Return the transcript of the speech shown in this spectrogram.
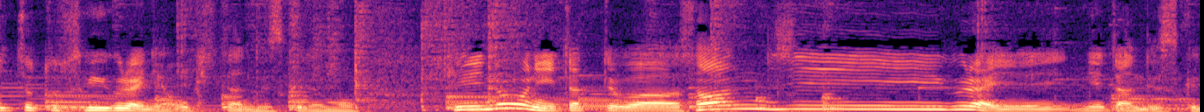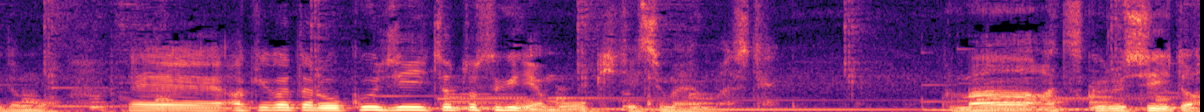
時ちょっと過ぎぐらいには起きてたんですけども昨日に至っては3時ぐらいに寝たんですけども、えー、明け方6時ちょっと過ぎにはもう起きてしまいましてまあ暑苦しいと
